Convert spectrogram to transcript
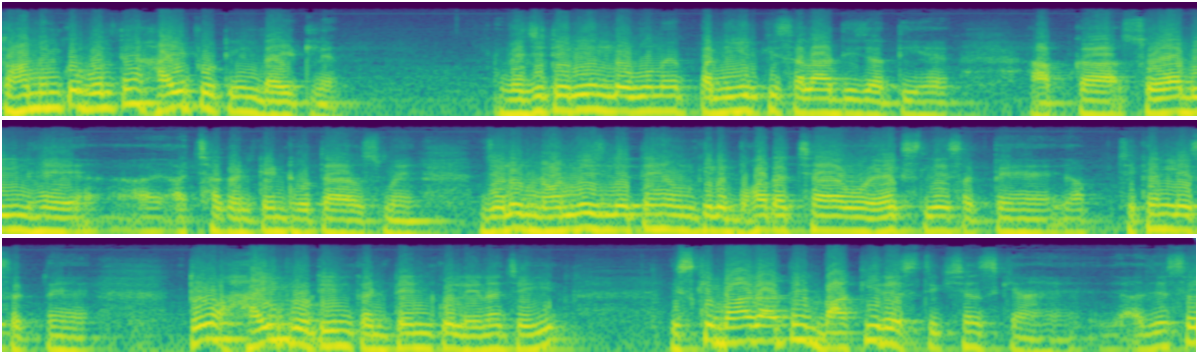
तो हम इनको बोलते हैं हाई प्रोटीन डाइट लें। वेजिटेरियन लोगों में पनीर की सलाह दी जाती है। आपका सोयाबीन है अच्छा कंटेंट होता है उसमें। जो लोग नॉनवेज लेते हैं, उनके लिए बहुत अच्छा है, वो एग्स ले सकते हैं, आप चिकन ले सकते हैं। तो हाई प्रोटीन कंटेंट को लेना चाहिए। इसके बाद आते हैं, बाकी रेस्ट्रिक्शंस क्या हैं? जैसे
